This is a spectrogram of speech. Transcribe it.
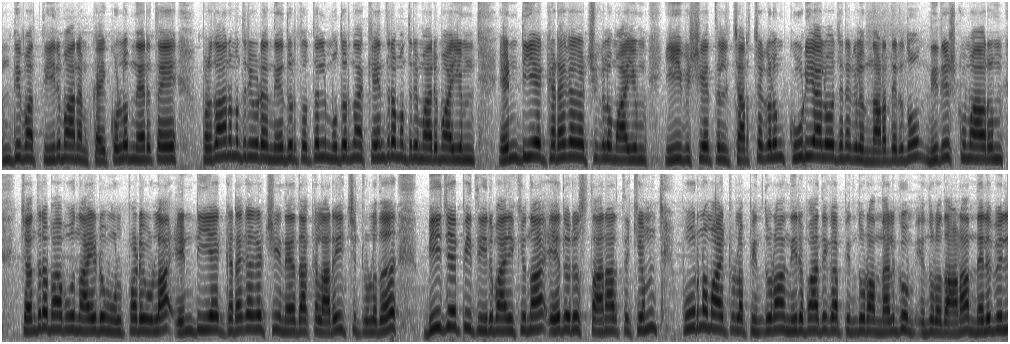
അന്തിമ തീരുമാനം കൈക്കൊള്ളും. നേരത്തെ പ്രധാനമന്ത്രിയുടെ നേതൃത്വത്തിൽ മുതിർന്ന കേന്ദ്രമന്ത്രിമാരുമായും എൻ ഡി എ ഘടകകക്ഷികളുമായും ഈ വിഷയത്തിൽ ചർച്ചകളും കൂടിയാലോചനകളും നടന്നിരുന്നു. നിതീഷ് കുമാറും ചന്ദ്രബാബു നായിഡുവും ഉൾപ്പെടെയുള്ള എൻ ഡി എ ഘടകകക്ഷി നേതാക്കൾ അറിയിച്ചിട്ടുള്ളത് ബി ജെ പി തീരുമാനിക്കുന്ന ഏതൊരു സ്ഥാനാർത്ഥിക്കും പൂർണമായിട്ടുള്ള പിന്തുണ നിരുപാധിക പിന്തുണ നൽകും എന്നുള്ളതാണ് നിലവിൽ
